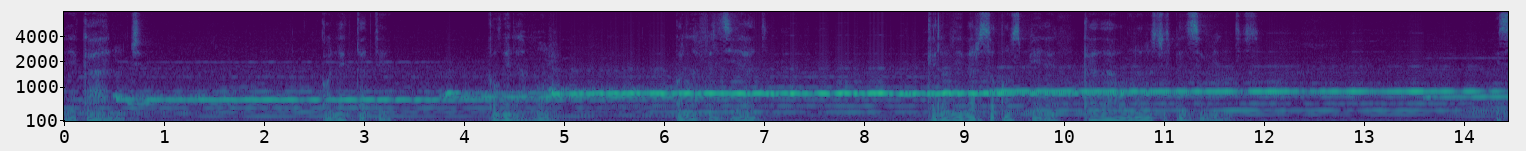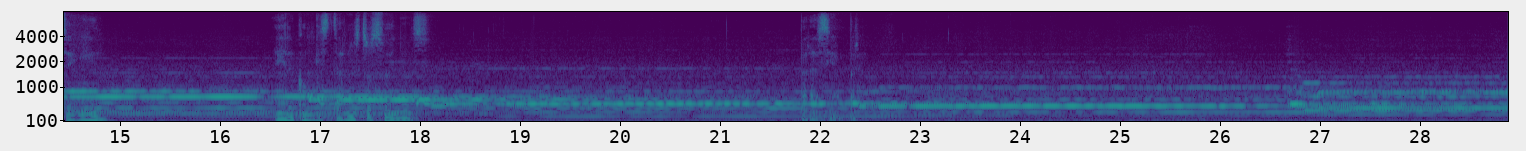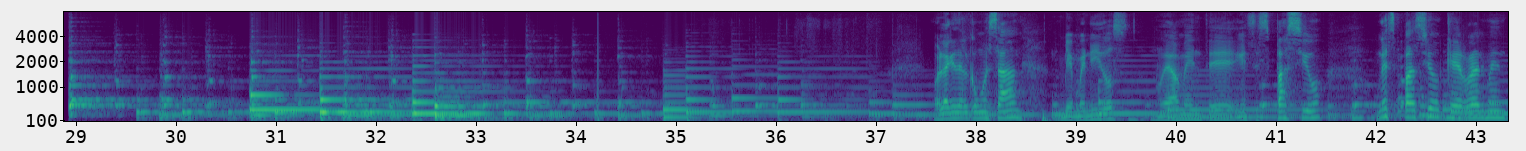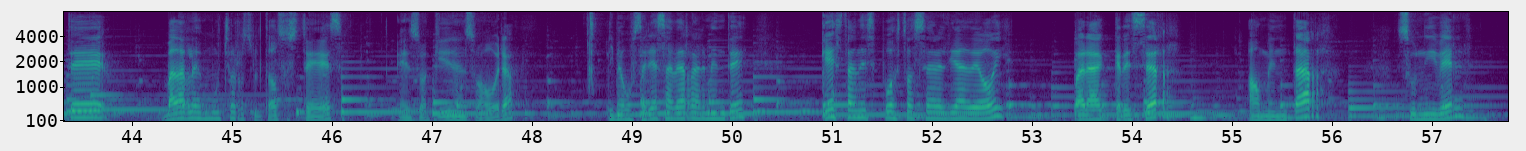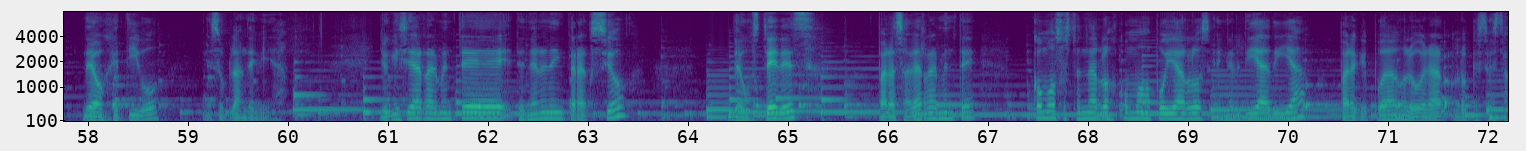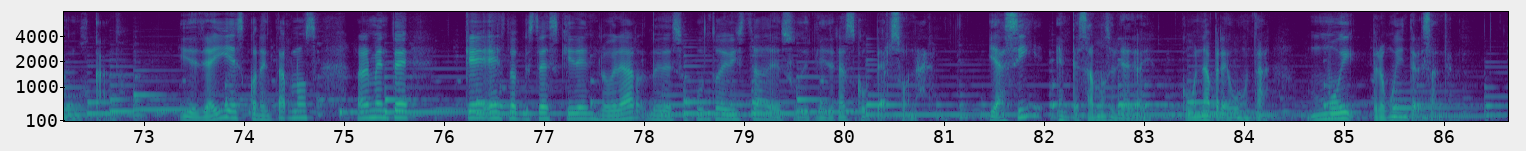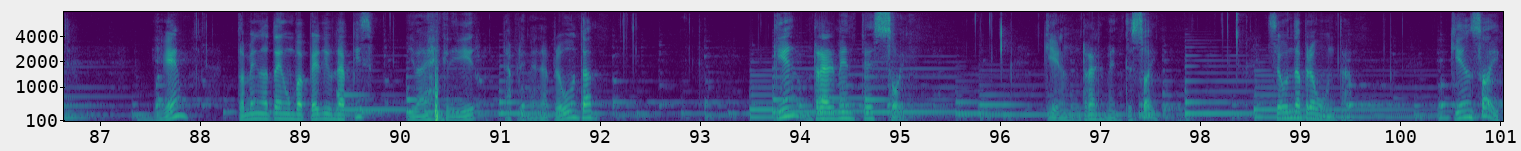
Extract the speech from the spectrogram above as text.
y de cada noche. Conéctate con el amor, con la felicidad, que el universo conspire en cada uno de nuestros pensamientos y seguir en el conquistar nuestros sueños para siempre. Tal? ¿Cómo están? Bienvenidos nuevamente en este espacio. Un espacio que realmente va a darles muchos resultados a ustedes. en su aquí y en su ahora. Y me gustaría saber realmente qué están dispuestos a hacer el día de hoy para crecer, aumentar su nivel de objetivo de su plan de vida. Yo quisiera realmente tener una interacción de ustedes para saber realmente cómo sostenerlos, cómo apoyarlos en el día a día para que puedan lograr lo que se están buscando. Y desde ahí es conectarnos realmente qué es lo que ustedes quieren lograr desde su punto de vista de su liderazgo personal. Y así empezamos el día de hoy con una pregunta muy, pero muy interesante. Y bien, tomen nota en un papel y un lápiz y van a escribir la primera pregunta. ¿Quién realmente soy? ¿Quién realmente soy? Segunda pregunta. ¿Quién soy?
